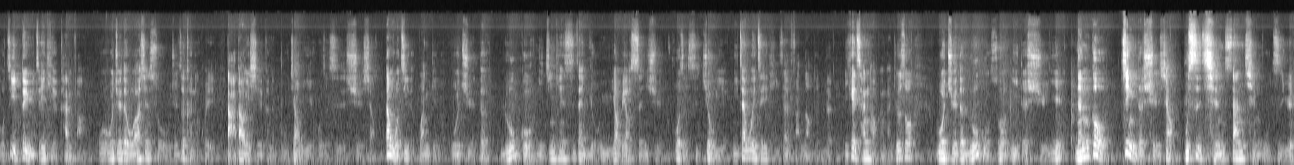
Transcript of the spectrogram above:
我自己对于这一题的看法，我我觉得我要先说，我觉得这可能会打到一些可能补教业或者是。学校，但我自己的观点，我觉得，如果你今天是在犹豫要不要升学或者是就业，你在为这一题在烦恼的人，你可以参考看看。就是说，我觉得，如果说你的学业能够进的学校不是前三、前五志愿，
